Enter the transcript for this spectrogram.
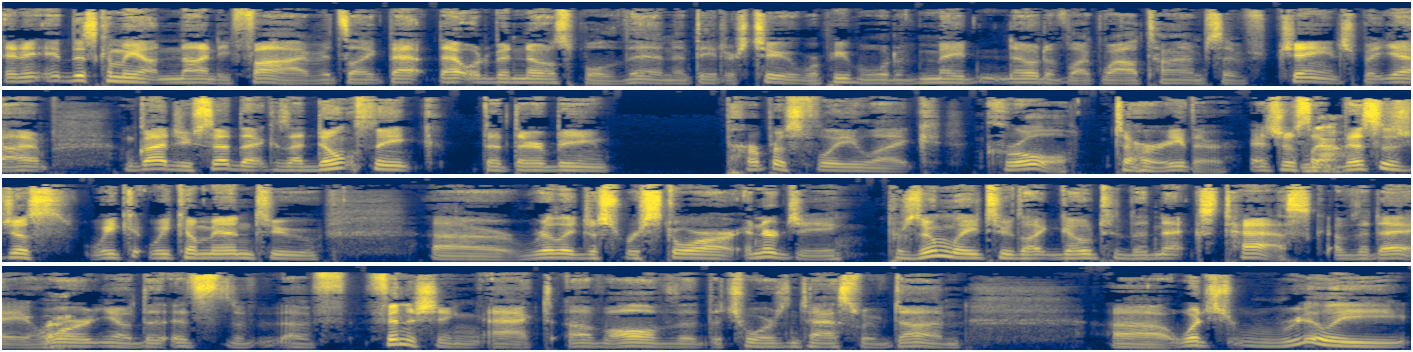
and it, this coming out in 95 it's like that that would have been noticeable then in theaters too where people would have made note of like wow times have changed but yeah i'm, I'm glad you said that because i don't think that they're being purposefully like cruel to her either it's just like No. this is just we, we come in to uh, really just restore our energy, presumably to like go to the next task of the day, or Right. you know, the, it's the uh, finishing act of all of the, the chores and tasks we've done, uh, which really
